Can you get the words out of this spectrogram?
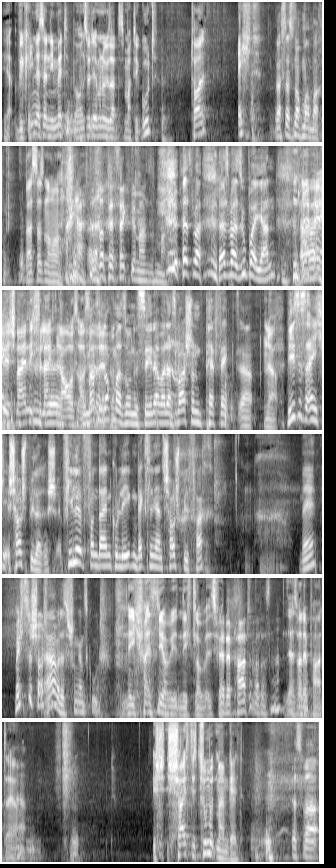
Ja, wir kriegen das ja nie mit. Bei uns wird immer nur gesagt, das macht ihr gut. Toll. Echt? Lass das nochmal machen. Lass das nochmal. Ja, das war perfekt, wir machen es mal. Das war, das war super, Jan. Aber wir schneiden dich vielleicht raus. wir machen nochmal so eine Szene, aber das war schon perfekt. Ja. Ja. Wie ist es eigentlich schauspielerisch? Viele von deinen Kollegen wechseln ja ins Schauspielfach. Nee? Möchtest du Schauspiel? Ja, aber das ist schon ganz gut. Nee, ich weiß nicht, ob ich, ich glaube, Ja, der Pate war das, ne? das war der Pater, ja. Ich scheiß dich zu mit meinem Geld. Das war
